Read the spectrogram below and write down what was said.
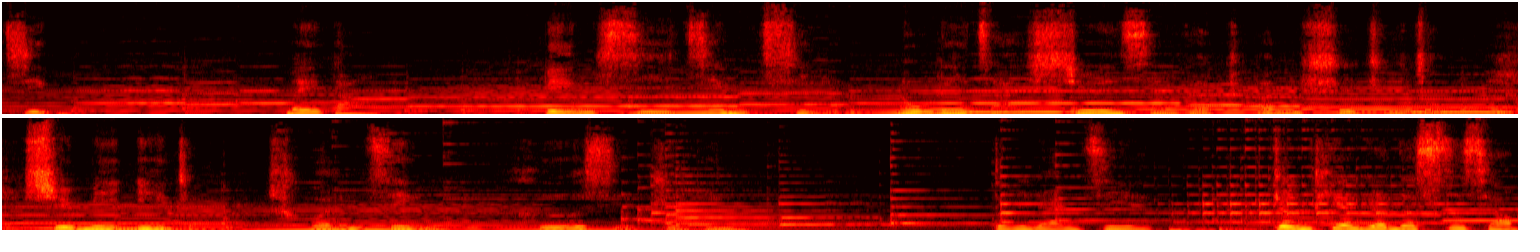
静。每当屏息静气，努力在喧嚣的尘世之中寻觅一种纯净和谐之音，突然间，整天人的思想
